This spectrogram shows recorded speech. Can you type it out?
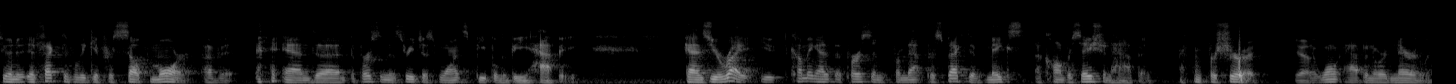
to effectively give herself more of it. And uh, the person in the street just wants people to be happy. And so you're right. You coming at the person from that perspective makes a conversation happen, for sure. Right. Yeah, it won't happen ordinarily.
